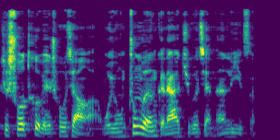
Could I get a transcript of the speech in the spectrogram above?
这说特别抽象啊！我用中文给大家举个简单例子，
